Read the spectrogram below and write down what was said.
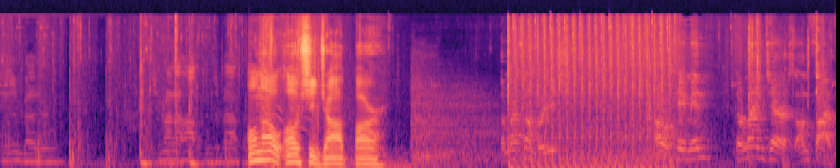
She's in bedroom. She might have hopped into bathroom. Oh no, oh she dropped bar. Thermite's on breach. Oh, came in. Thermite and terrace on five.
